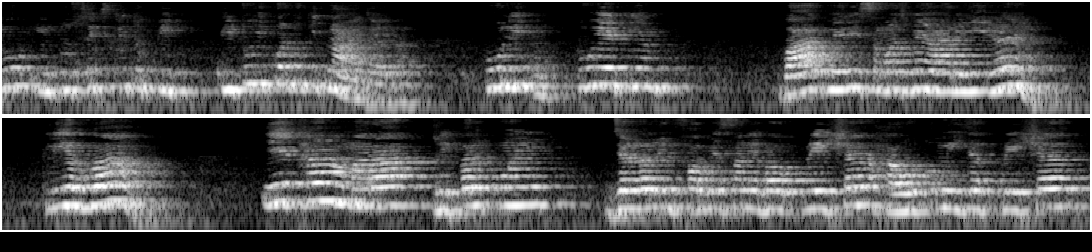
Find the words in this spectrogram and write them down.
two into sixty तो P P two equal to कितना आ जाएगा? टू टू एटीएम बात मेरी समझ में आ रही है? क्लियर हुआ? ये था हमारा triple point general information about pressure how to measure pressure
